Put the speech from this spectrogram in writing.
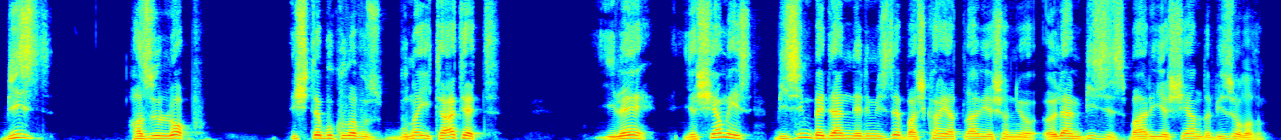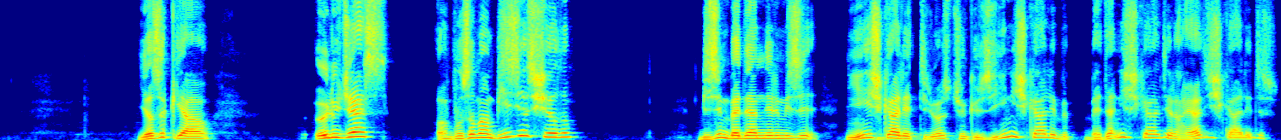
Biz hazır lop işte bu kılavuz buna itaat et ile yaşayamayız. Bizim bedenlerimizde başka hayatlar yaşanıyor. Ölen biziz bari yaşayan da biz olalım. Yazık ya. Öleceğiz. Bu zaman biz yaşayalım. Bizim bedenlerimizi niye işgal ettiriyoruz? Çünkü zihin işgali, beden işgalidir, hayat işgalidir.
